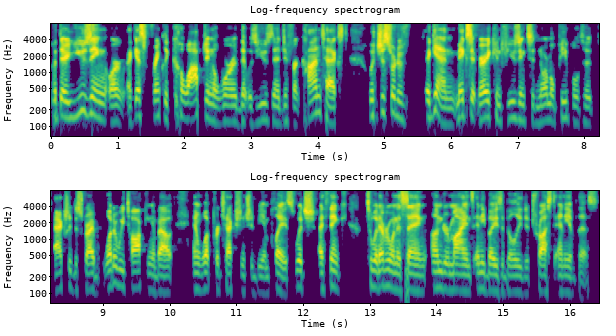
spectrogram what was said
but they're using, or I guess frankly, co opting a word that was used in a different context which just sort of again makes it very confusing to normal people to actually describe what are we talking about and what protection should be in place which i think to what everyone is saying undermines anybody's ability to trust any of this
